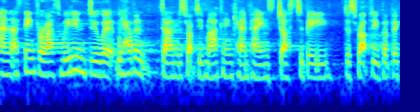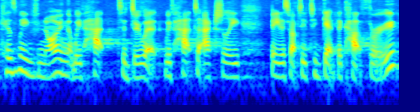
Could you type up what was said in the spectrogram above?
And I think for us, we didn't do it, we haven't done disruptive marketing campaigns just to be disruptive, but because we've known that we've had to do it, we've had to actually be disruptive to get the cut through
